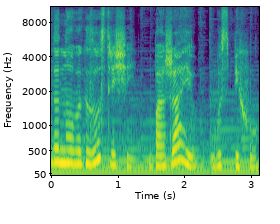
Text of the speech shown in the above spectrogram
До нових зустрічей! Бажаю успіху!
